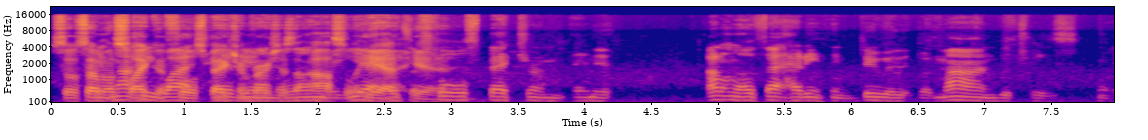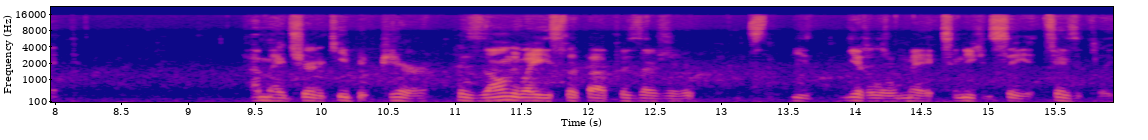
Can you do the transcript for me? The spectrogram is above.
So it's almost might like a full spectrum heavy on the versus an but oscillate. Yeah, Yeah, it's a yeah. full spectrum, and it. I don't know if that had anything to do with it, but mine, which was like, I made sure to keep it pure because the only way you slip up is there's a you get a little mix and you can see it physically.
